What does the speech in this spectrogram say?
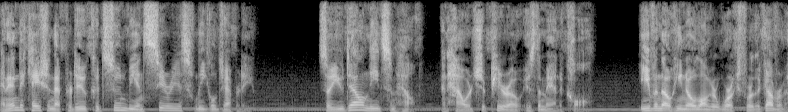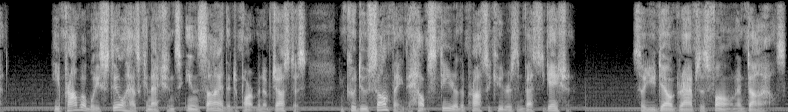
an indication that Purdue could soon be in serious legal jeopardy. So Udell needs some help, and Howard Shapiro is the man to call. Even though he no longer works for the government, he probably still has connections inside the Department of Justice and could do something to help steer the prosecutor's investigation. So Udell grabs his phone and dials.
